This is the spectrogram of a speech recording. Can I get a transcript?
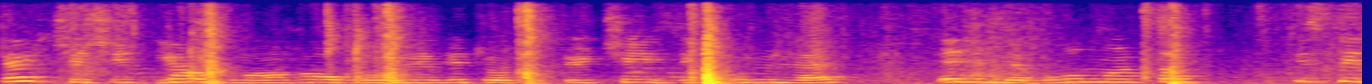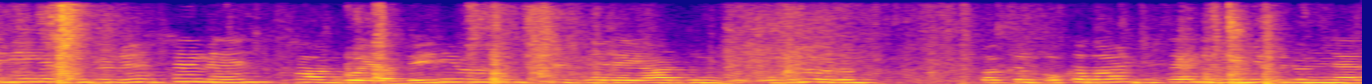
her çeşit yazma, havlu, mevlüt örtüsü, çeyizlik ürünler elimde bulunmakta. İstediğiniz ürünü hemen kargoya veriyorum. Sizlere yardımcı oluyorum. Bakın o kadar güzel yeni ürünler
